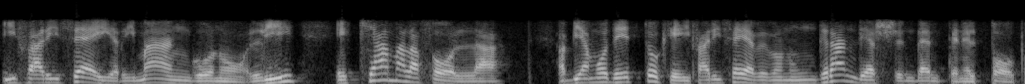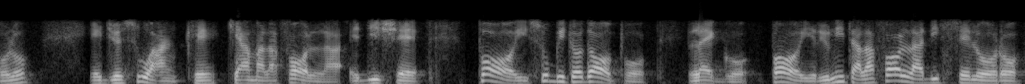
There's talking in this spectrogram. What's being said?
i farisei rimangono lì e chiama la folla. Abbiamo detto che i farisei avevano un grande ascendente nel popolo e Gesù anche chiama la folla e dice poi subito dopo, leggo, poi riunita la folla disse loro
